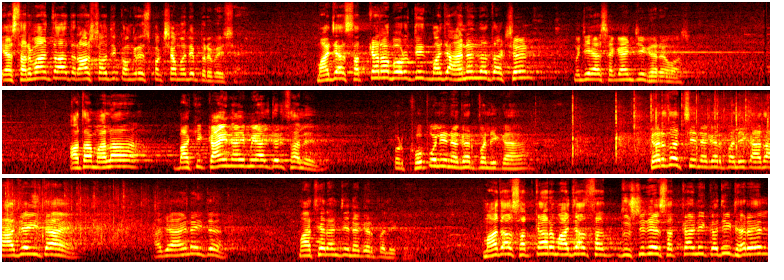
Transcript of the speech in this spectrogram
या सर्वांचा आज राष्ट्रवादी काँग्रेस पक्षामध्ये प्रवेश आहे. माझ्या सत्काराबरोबरीत माझ्या आनंदाचा क्षण म्हणजे या सगळ्यांची घरं वाचतो आता मला बाकी काय नाही मिळालं तरी चालेल पण खोपोली नगरपालिका कर्जतची नगरपालिका आता अजय इथं आहे. अजय आहे ना इथं? माथेरानची नगरपालिका. माझा सत्कार माझ्या स दृष्टीने सत्कारणी कधी ठरेल?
